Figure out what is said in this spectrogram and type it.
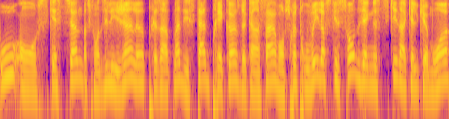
où on se questionne parce qu'on dit les gens là présentement des stades précoces de cancer vont se retrouver lorsqu'ils seront diagnostiqués dans quelques mois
